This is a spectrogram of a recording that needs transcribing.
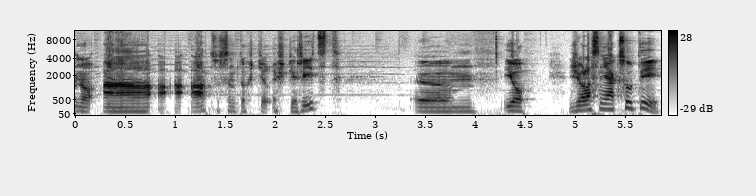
No a, a, a, a co jsem to chtěl ještě říct? Um, jo, že vlastně jak jsou ty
